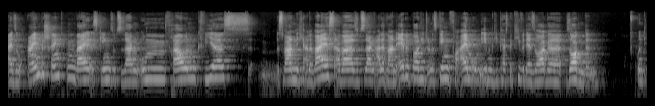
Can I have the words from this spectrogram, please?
also eingeschränkten, weil es ging sozusagen um Frauen, Queers, es waren nicht alle weiß, aber sozusagen alle waren able-bodied und es ging vor allem um eben die Perspektive der Sorge, Sorgenden. Und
